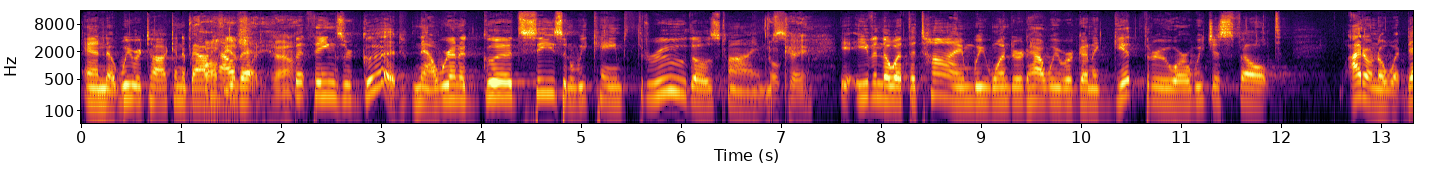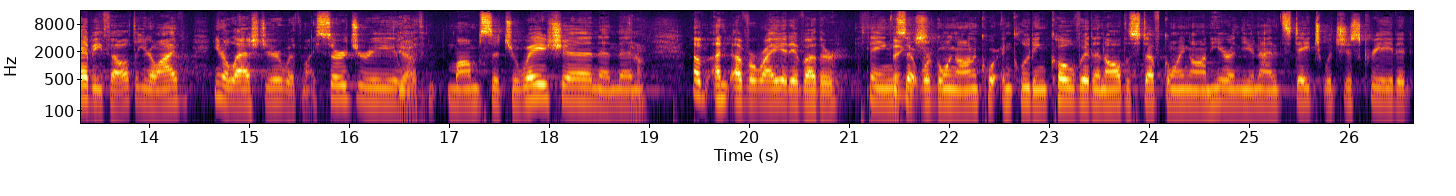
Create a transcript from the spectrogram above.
And uh, we were talking about how that yeah. but things are good. Now we're in a good season. We came through those times. Okay. Even though at the time we wondered how we were going to get through or we just felt I don't know what Debbie felt. You know, I've, you know, last year with my surgery and Yeah. with mom's situation and then a, a, a variety of other things, that were going on, including COVID and all the stuff going on here in the United States, which just created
